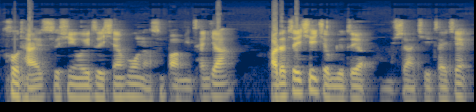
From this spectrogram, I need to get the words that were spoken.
后台私信“未知先锋”老师报名参加。好的，这期节目就这样，我们下期再见。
